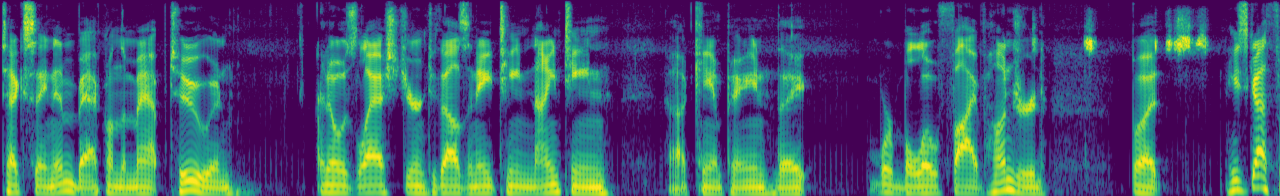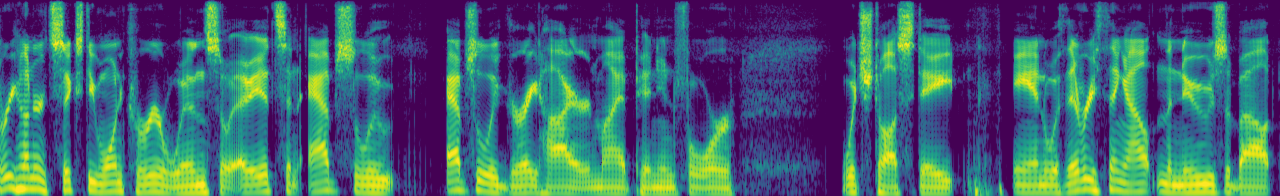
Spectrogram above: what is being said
Texas A&M back on the map too. And I know it was last year in 2018-19 uh, campaign they were below 500, but he's got 361 career wins, so it's an absolute absolutely great hire in my opinion for Wichita State. And with everything out in the news about,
